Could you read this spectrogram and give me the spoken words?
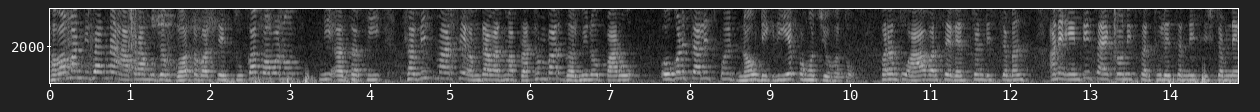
હવામાન વિભાગના આંકડા મુજબ ગત વર્ષે સૂકા પવનોની અસરથી છવ્વીસ માર્ચે અમદાવાદમાં પ્રથમવાર ગરમીનો પારો ઓગણચાલીસ પોઈન્ટ નવ ડિગ્રીએ પહોંચ્યો હતો. પરંતુ આ વર્ષે વેસ્ટર્ન ડિસ્ટર્બન્સ અને એન્ટીસાયક્લોનિક સર્ક્યુલેશનની સિસ્ટમને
